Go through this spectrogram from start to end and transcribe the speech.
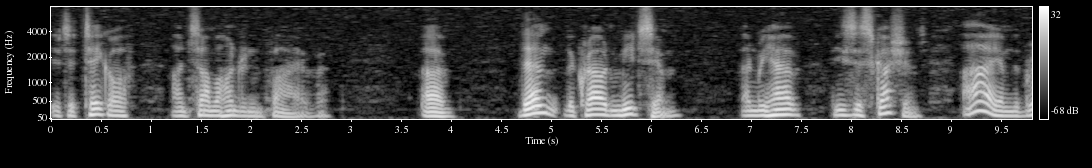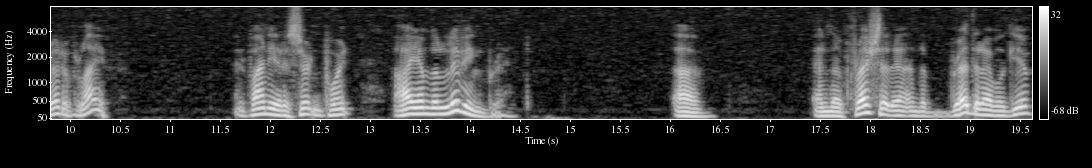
it's a takeoff on Psalm 105. Uh, then the crowd meets him, and we have these discussions. I am the bread of life. And finally, at a certain point, I am the living bread. Uh, and the flesh that and the bread that I will give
